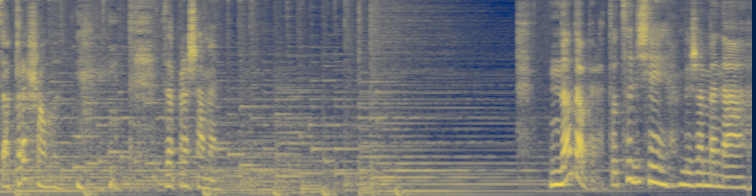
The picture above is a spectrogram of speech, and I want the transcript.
Zapraszamy. Zapraszamy. No dobra, to co dzisiaj bierzemy na,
